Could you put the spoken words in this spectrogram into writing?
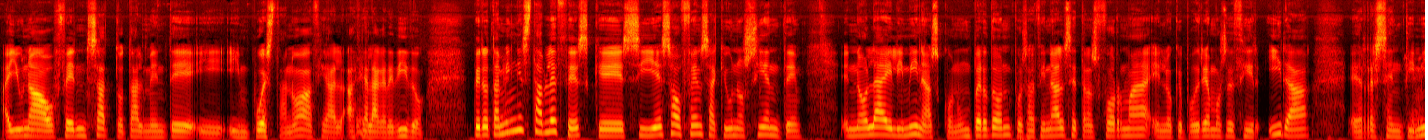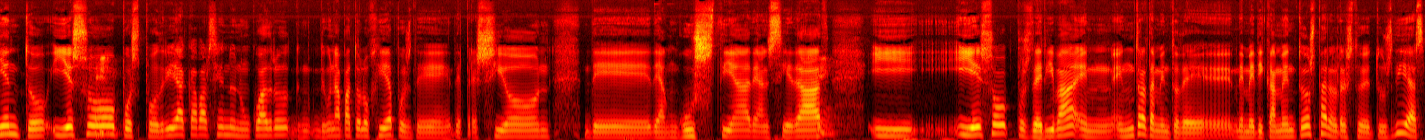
hay una ofensa totalmente impuesta ¿no? hacia, hacia el agredido. Pero también estableces que si esa ofensa que uno siente eh, no la eliminas con un perdón, pues al final se transforma en lo que podríamos decir ira, eh, resentimiento, y eso pues podría acabar siendo en un cuadro de una patología pues de depresión, de, angustia, de ansiedad, y, eso pues deriva en, un tratamiento de, medicamentos para el resto de tus días.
